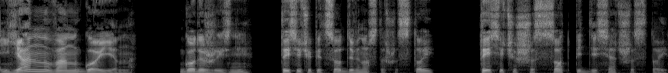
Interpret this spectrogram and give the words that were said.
Ян ван Гойен. Годы жизни 1596-1656.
